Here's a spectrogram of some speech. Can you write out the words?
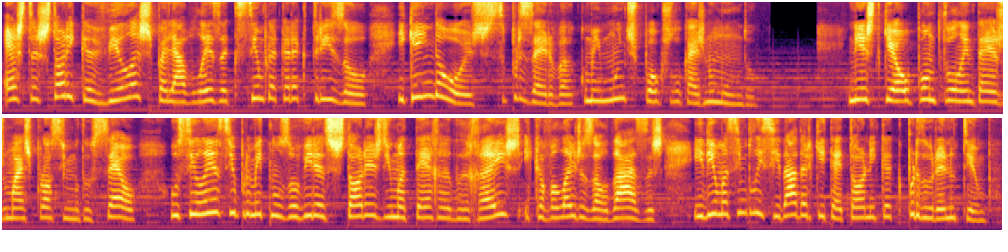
esta histórica vila espalha a beleza que sempre a caracterizou e que ainda hoje se preserva como em muitos poucos locais no mundo. Neste que é o ponto do Alentejo mais próximo do céu, o silêncio permite-nos ouvir as histórias de uma terra de reis e cavaleiros audazes e de uma simplicidade arquitetónica que perdura no tempo.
